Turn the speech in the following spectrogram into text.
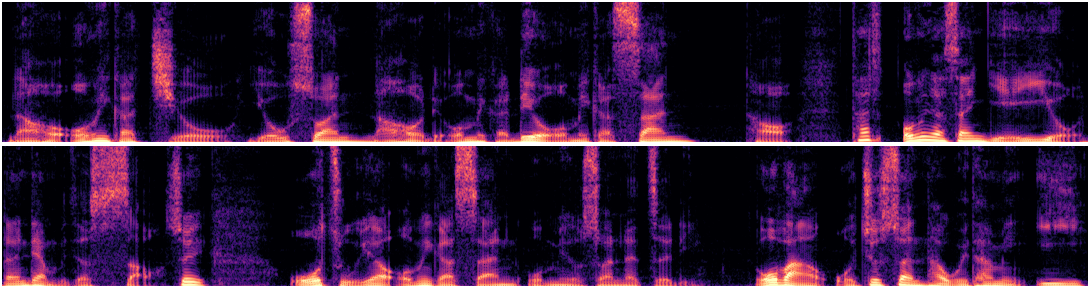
然后欧米伽九油酸，然后欧米伽六、欧米伽三，好，它欧米伽三也有，但量比较少，所以我主要欧米伽三我没有算在这里，我把我就算它维他命 E，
